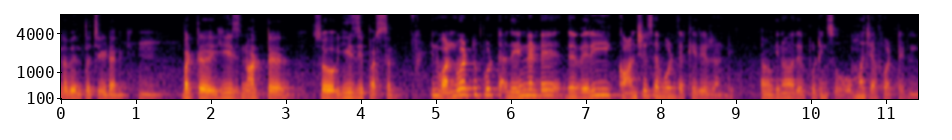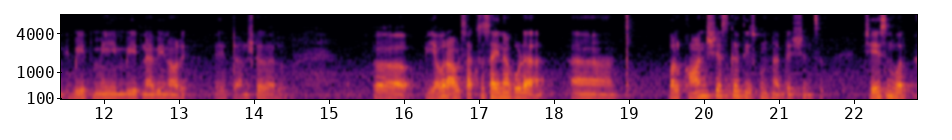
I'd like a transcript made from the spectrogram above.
నవీన్తో చేయడానికి. But he's not so easy person in one word to put అది ఏంటంటే they very conscious about their career అండి. You know they putting so much effort beat me beat Naveen or Anushka గారు. Uh, ఎవరు ఆవిడ సక్సెస్ అయినా కూడా వాళ్ళు కాన్షియస్గా తీసుకుంటున్నారు డెసిషన్స్ చేసిన వర్క్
